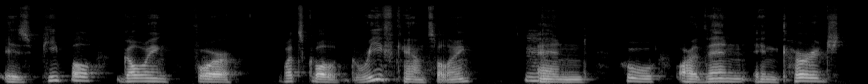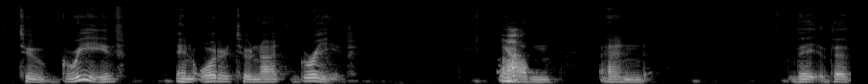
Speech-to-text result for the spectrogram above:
is people going for what's called grief counseling mm. and who are then encouraged to grieve in order to not grieve. Yeah. Um, and the, the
